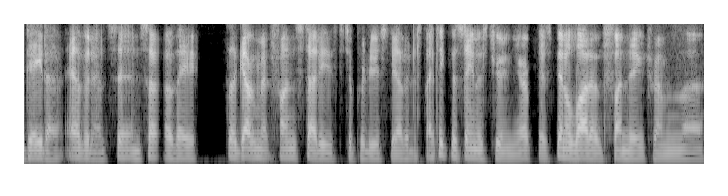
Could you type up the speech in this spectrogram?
data, evidence. And so they, the government funds studies to produce the evidence. I think the same is true in Europe. There's been a lot of funding from uh,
